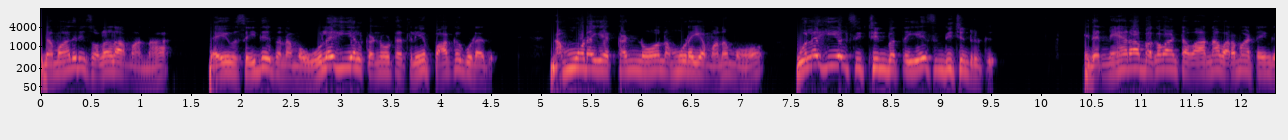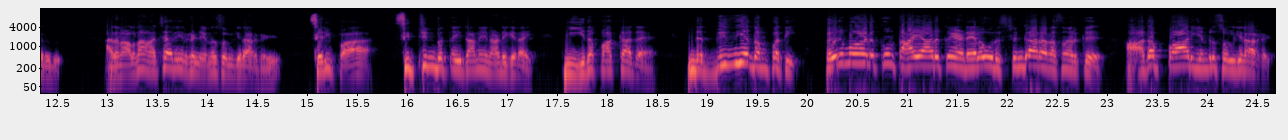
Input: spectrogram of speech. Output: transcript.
இந்த மாதிரி சொல்லலாமான்னா தயவு செய்து இதை நம்ம உலகியல் கண்ணோட்டத்திலேயே பார்க்கக்கூடாது. நம்முடைய கண்ணோ நம்முடைய மனமோ உலகியல் சிற்றின்பத்தையே சிந்திச்சுட்டு இருக்கு. இதை நேரா பகவான்கிட்ட வானா வரமாட்டேங்கிறது. அதனாலதான் ஆச்சாரியர்கள் என்ன சொல்கிறார்கள்? சரிப்பா சிற்றின்பத்தை தானே நாடுகிறாய். நீ இதை பார்க்காத. இந்த திவ்ய தம்பதி பெருமாளுக்கும் தாயாருக்கும் இடையில ஒரு சிங்கார ரசம் இருக்கு. அதப்பார் என்று சொல்கிறார்கள்.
